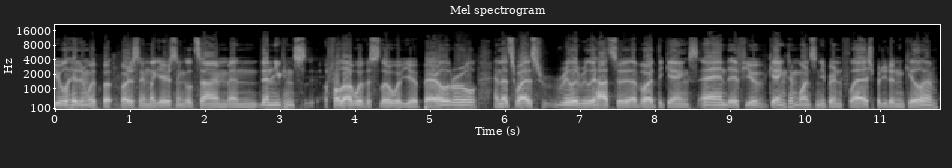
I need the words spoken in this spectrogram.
you will hit him with body slam like every single time, and then you can follow up with a slow with your barrel roll, and that's why it's really really hard to avoid the ganks. And if you've ganked him once and you burn flash, but you didn't kill him,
